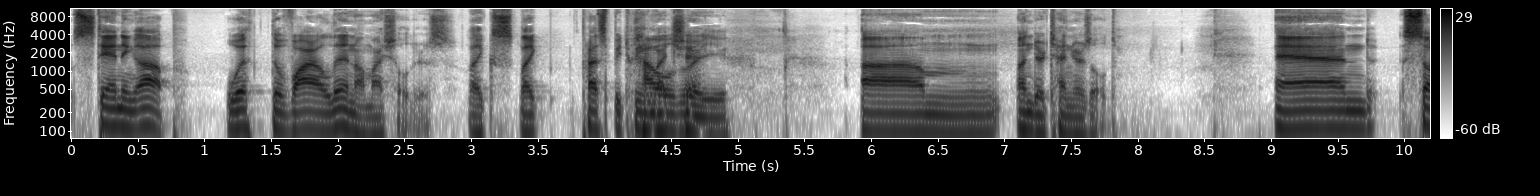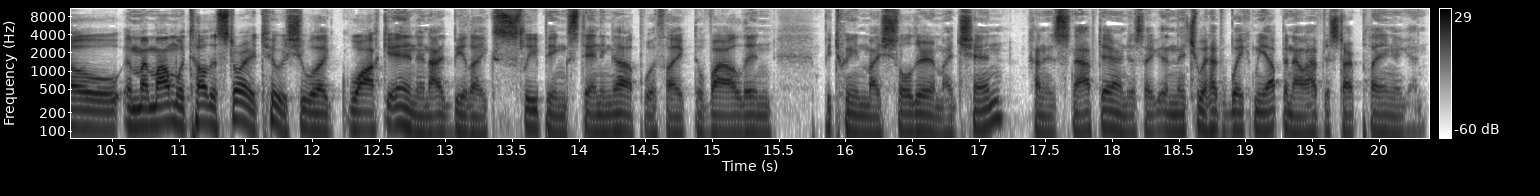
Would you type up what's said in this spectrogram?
standing up with the violin on my shoulders, like like pressed between How my old chin were you? um, under 10 years old. And so, and my mom would tell the story too. She would like walk in and I'd be like sleeping, standing up with like the violin between my shoulder and my chin, kind of snapped there and just like, and then she would have to wake me up and I would have to start playing again.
